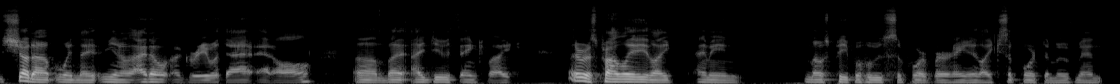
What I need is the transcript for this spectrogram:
shut up when they you know I don't agree with that at all. Um, but I do think like there was probably like I mean most people who support Bernie like support the movement,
